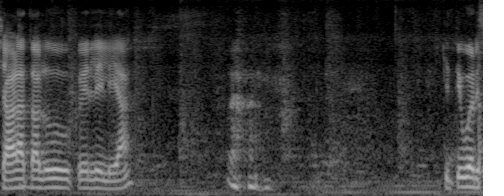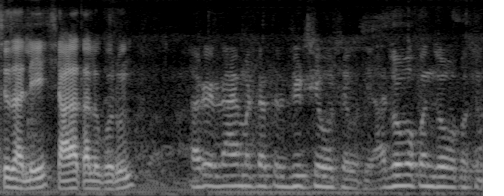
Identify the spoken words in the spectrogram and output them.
शाळा चालू केलेली या किती वर्ष झाली शाळा चालू करून? अरे नाही म्हटलं तर दीडशे वर्ष होते. आजोबा पण जोबापासून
